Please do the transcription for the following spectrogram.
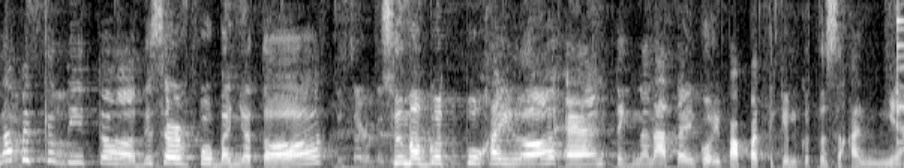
Lapit ka dito. Deserve po ba niya to? Deserve. Sumagot po kayo and tignan natin kung ipapatikim ko to sa kanya.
